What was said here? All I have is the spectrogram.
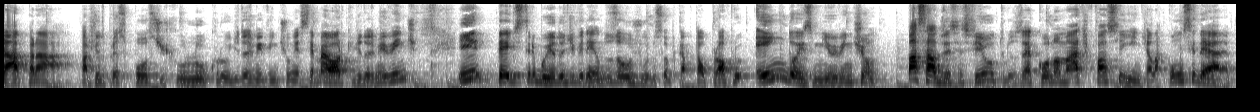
tá? Para partir do pressuposto de que o lucro de 2021 ia ser maior que o de 2020 e ter distribuído dividendos ou juros sobre capital próprio em 2021. Passados esses filtros, a Economática faz o seguinte: ela considera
